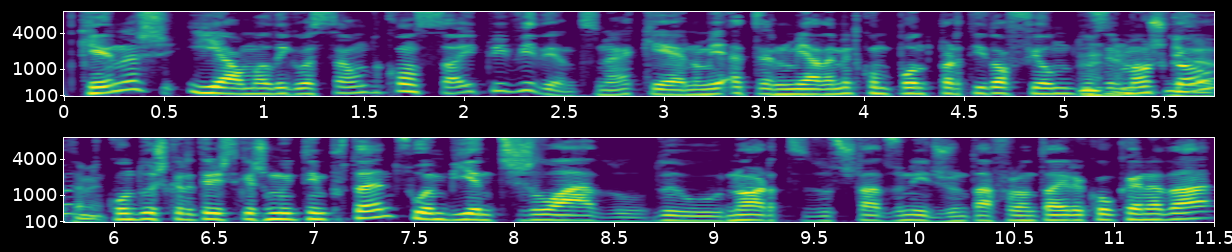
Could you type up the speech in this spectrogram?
Pequenas e há uma ligação de conceito evidente, não é? que é nomeadamente como ponto de partida ao filme dos Uhum, irmãos Coen, com duas características muito importantes: o ambiente gelado do norte dos Estados Unidos junto à fronteira com o Canadá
